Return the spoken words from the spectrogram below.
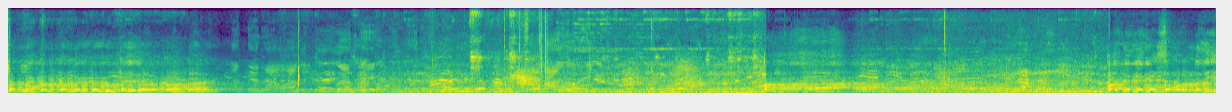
సన్నాకలు కళ్ళకు తగులుతాయి దూరంగా ఉండాలి ఆహా. పది నిమిషములు ఉన్నది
